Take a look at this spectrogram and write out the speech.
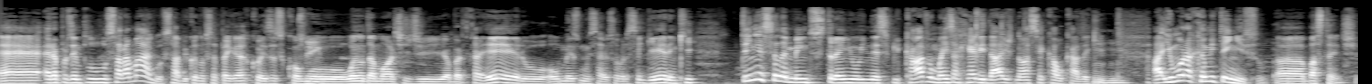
É, era, por exemplo, o Saramago, sabe? Quando você pega coisas como Sim. O Ano da Morte de Alberto Caeiro, ou mesmo o ensaio sobre a cegueira, em que tem esse elemento estranho e inexplicável, mas a realidade nossa é calcada aqui. Ah, e o Murakami tem isso, ah, bastante.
